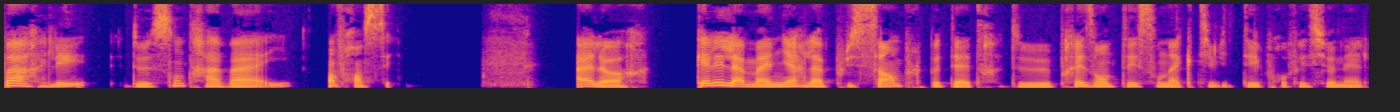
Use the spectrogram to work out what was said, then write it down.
parler de son travail en français. Alors, quelle est la manière la plus simple peut-être de présenter son activité professionnelle?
